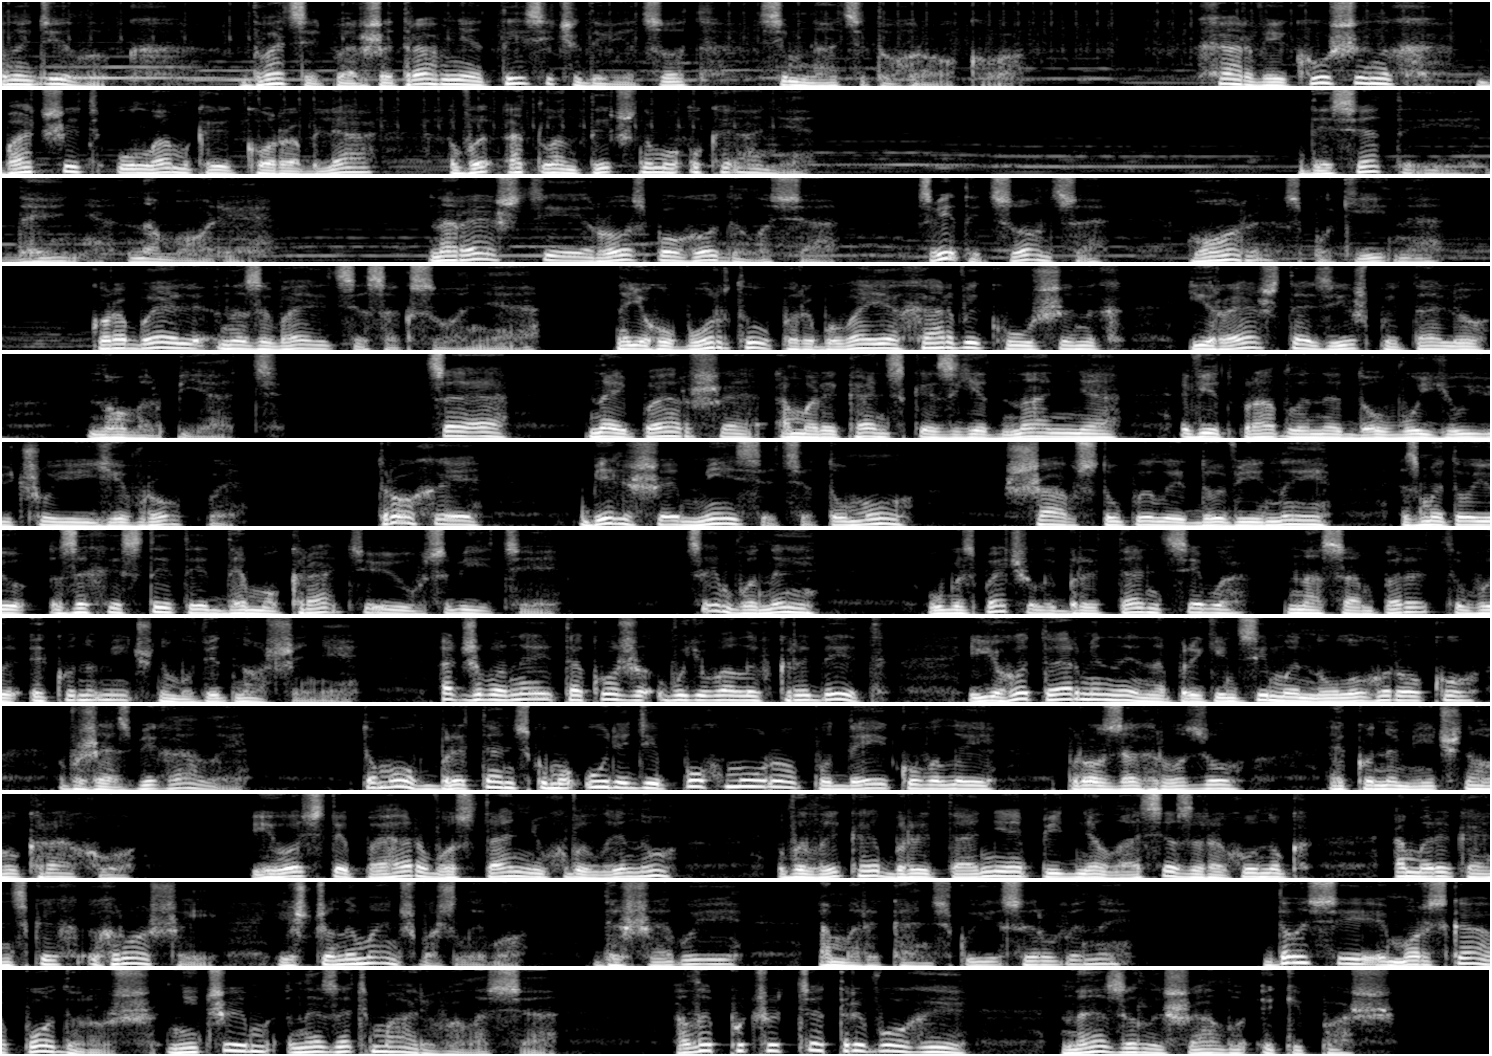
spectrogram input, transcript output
понеділок, 21 травня 1917 року. Харвій Кушинг бачить уламки корабля в Атлантичному океані. Десятий день на морі. Нарешті розпогодилося. Світить сонце, море спокійне. Корабель називається Саксонія. На його борту перебуває Харві Кушинг і решта зі шпиталю номер 5 Це найперше американське з'єднання, відправлене до воюючої Європи. Трохи більше місяця тому США вступили до війни з метою захистити демократію в світі. Цим вони убезпечили британців насамперед в економічному відношенні, адже вони також воювали в кредит, і його терміни наприкінці минулого року вже збігали. Тому в британському уряді похмуро подейкували про загрозу економічного краху. І ось тепер, в останню хвилину, Велика Британія піднялася за рахунок американських грошей, і, що не менш важливо, дешевої американської сировини. Досі морська подорож нічим не затьмарювалася, але почуття тривоги не залишало екіпаж.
